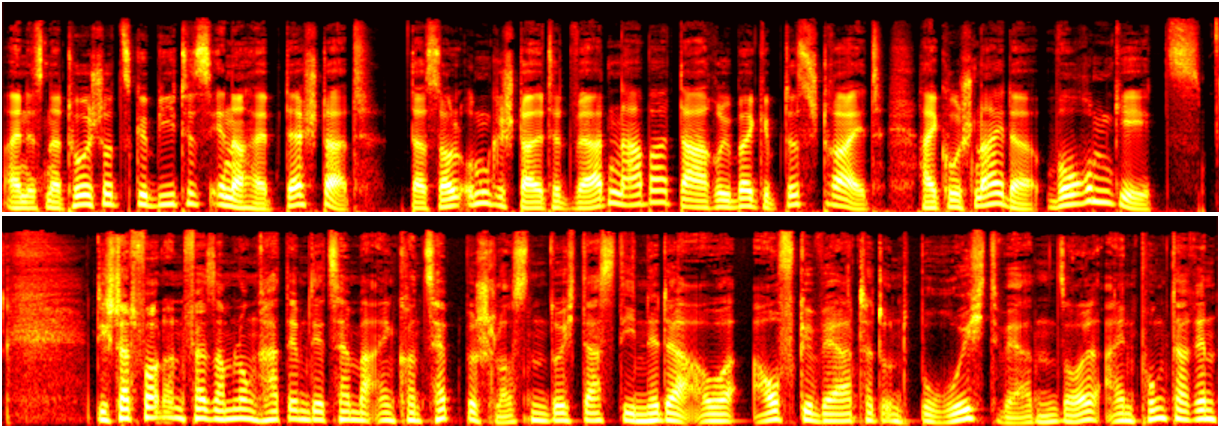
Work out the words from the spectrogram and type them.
eines Naturschutzgebietes innerhalb der Stadt. Das soll umgestaltet werden, aber darüber gibt es Streit. Heiko Schneider, worum geht's? Die Stadtverordnetenversammlung hat im Dezember ein Konzept beschlossen, durch das die Nidderaue aufgewertet und beruhigt werden soll. Ein Punkt darin,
